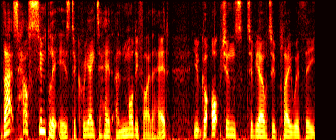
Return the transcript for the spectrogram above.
that's how simple it is to create a head and modify the head. You've got options to be able to play with the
